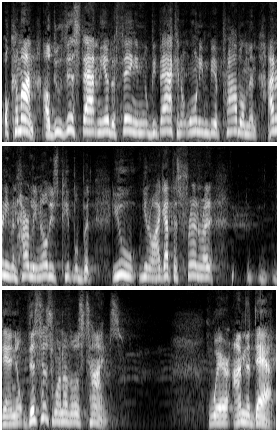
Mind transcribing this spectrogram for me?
Oh, come on, I'll do this, that, and the other thing, and you'll be back, and it won't even be a problem. And I don't even hardly know these people, but you, you know, I got this friend, right? Daniel, this is one of those times where I'm the dad,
